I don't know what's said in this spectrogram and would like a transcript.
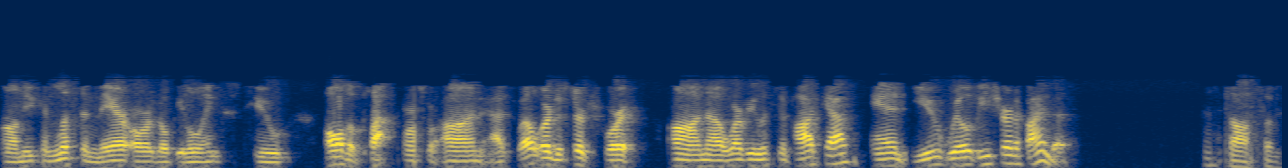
Um, you can listen there, or there'll be links to all the platforms we're on as well, or just search for it on uh, wherever you listen to podcasts, and you will be sure to find us. That's awesome.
